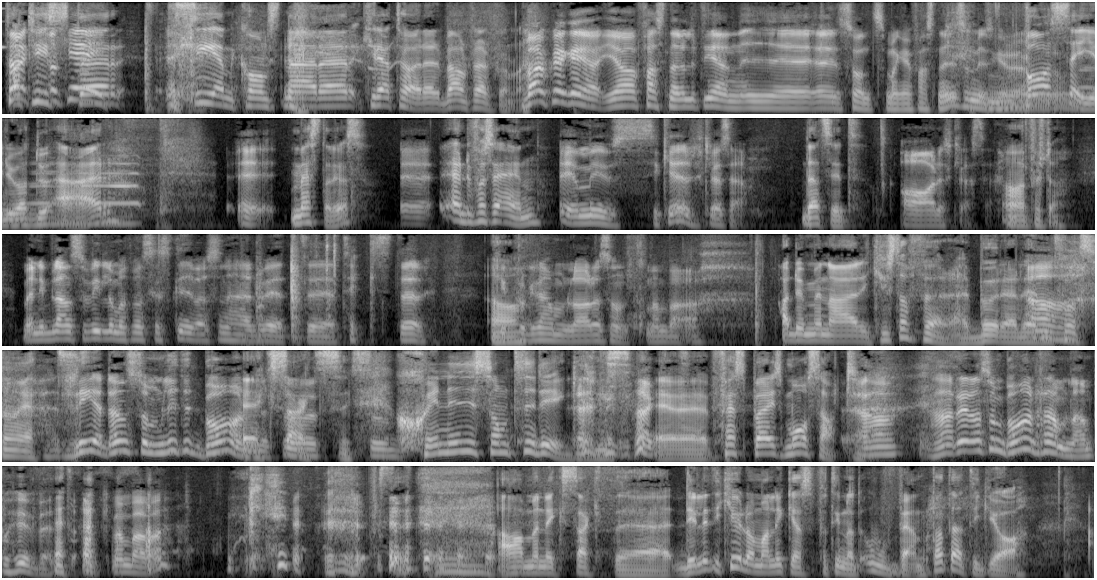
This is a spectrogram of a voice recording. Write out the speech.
Tack, artister, scenkonstnärer, kreatörer. Varmt välkomna. Varmt tackar jag. Jag fastnade lite grann i eh, sånt som man kan fastna i som musiker. Vad säger du att du är? Eh, Mestadels? Eh, Du får säga en. Är jag musiker, skulle jag säga. That's it. Ja, det skulle jag säga. Ja, jag förstår. Men ibland så vill de att man ska skriva såna här, du vet, eh, texter. Ja. programblad och sånt. Man bara... Ja, du menar Kristoffer började Ah. 2001. Redan som litet barn. Exakt. Så, så, Geni som tidig. Exakt. Eh, Fässbergs Mozart. ja, han, redan som barn ramlade han på huvudet. Och man bara, va? Ja, men exakt. eh, Det är lite kul om man lyckas få till något oväntat där tycker jag.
